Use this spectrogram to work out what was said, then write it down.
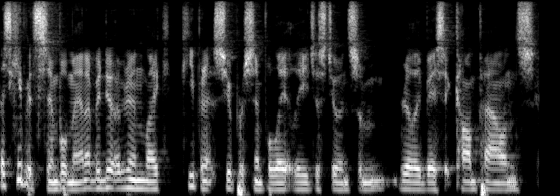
I just keep it simple, man. I've been doing, I've been like keeping it super simple lately, just doing some really basic compounds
